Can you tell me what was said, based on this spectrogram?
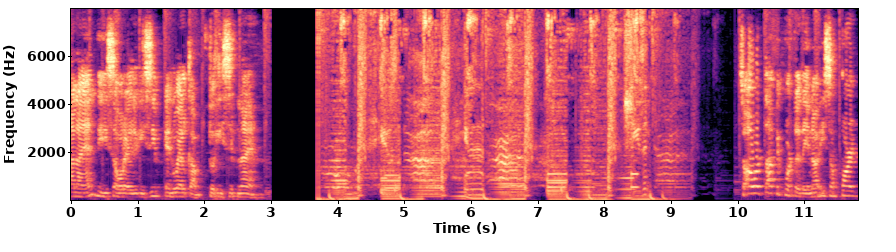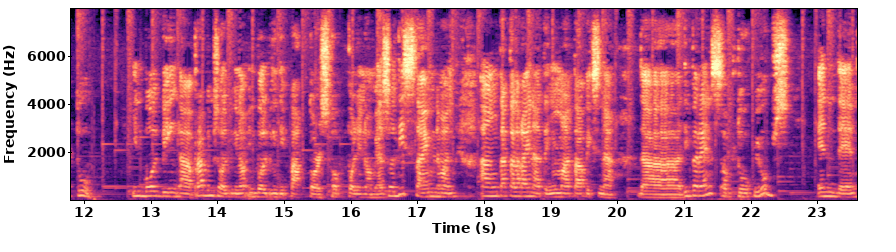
mga kanayan, this is Aurelio Isip and welcome to Isip na yan. So our topic for today no, is a part 2 involving uh, problem solving no, involving the factors of polynomial. So this time naman, ang tatalakayin natin yung mga topics na the difference of two cubes and then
